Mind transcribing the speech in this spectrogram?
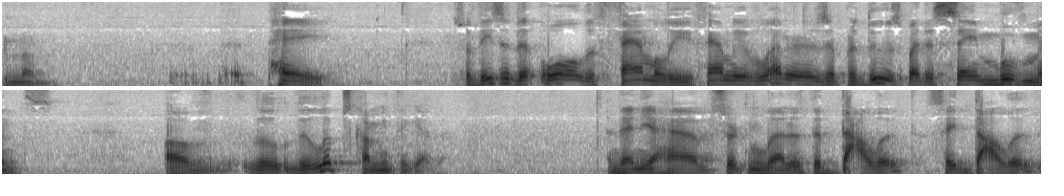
Mem. Uh, pay. So these are the, all the family, family of letters are produced by the same movements of the, the lips coming together. And then you have certain letters, the dalit, say dalit,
